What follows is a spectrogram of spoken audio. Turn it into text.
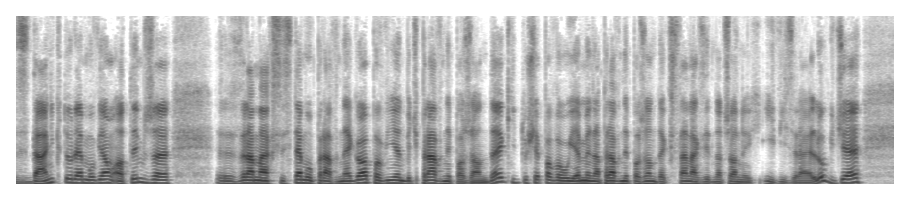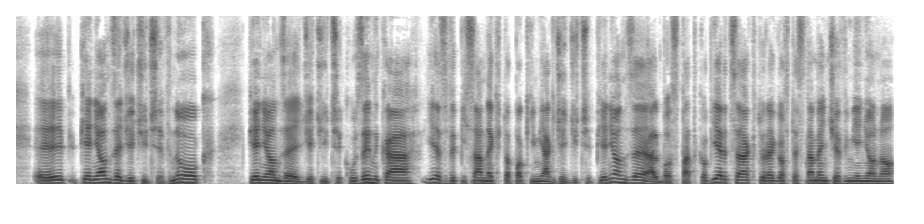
zdań, które mówią o tym, że w ramach systemu prawnego powinien być prawny porządek, i tu się powołujemy na prawny porządek w Stanach Zjednoczonych i w Izraelu, gdzie y, pieniądze dziedziczy wnuk, pieniądze dziedziczy kuzynka, jest wypisane kto po kim jak dziedziczy pieniądze, albo spadkobierca, którego w testamencie wymieniono.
